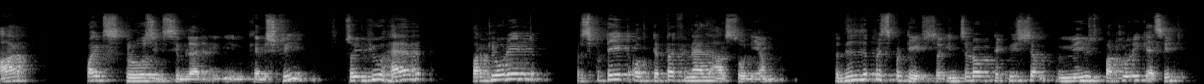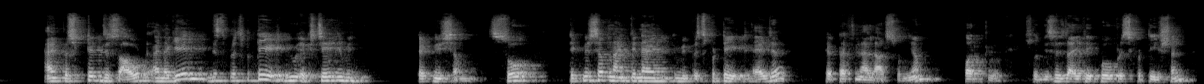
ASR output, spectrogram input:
are quite close in similar in, in chemistry. So if you have perchlorate precipitate of tetraphenyl arsonium, so this is the precipitate. So instead of technetium, we use perchloric acid and precipitate this out. And again, this precipitate you exchange with technetium. So technetium 99 can be precipitate as a tetraphenyl arsonium perchlorate. So this is like a co-precipitation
